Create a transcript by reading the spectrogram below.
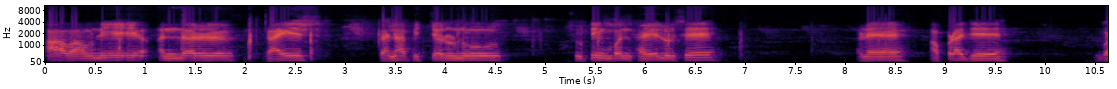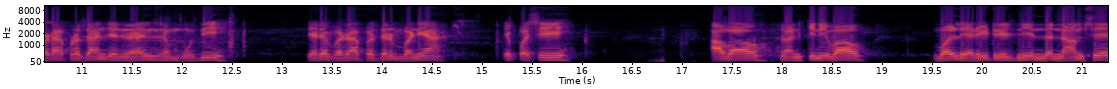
આ વાવની અંદર ગાઈસ ઘણા પિક્ચરોનું શૂટિંગ પણ થયેલું છે. અને આપણા જે વડાપ્રધાન જે નરેન્દ્ર મોદી જ્યારે વડાપ્રધાન બન્યા એ પછી આ વાવ, રાનકીની વાવ વર્લ્ડ હેરિટેજની અંદર નામ છે.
